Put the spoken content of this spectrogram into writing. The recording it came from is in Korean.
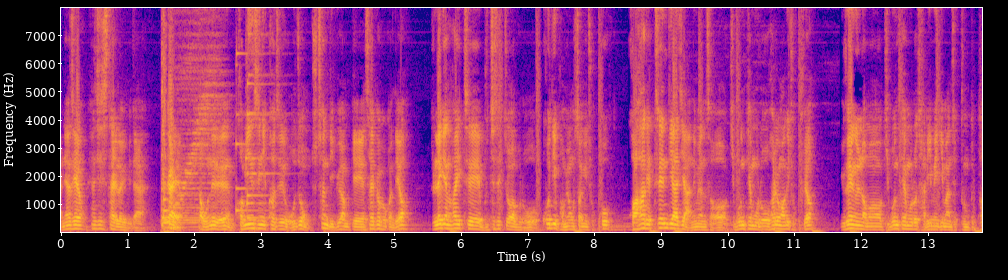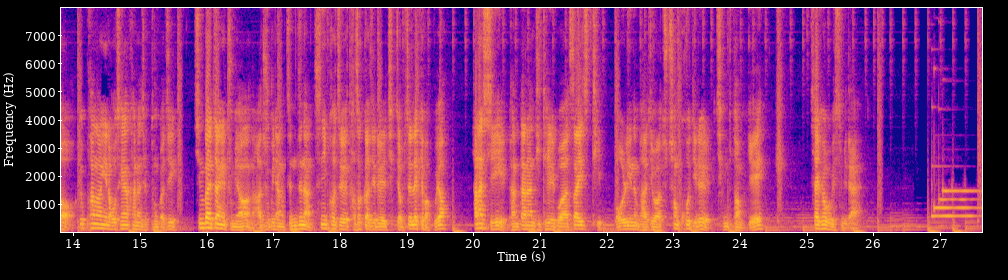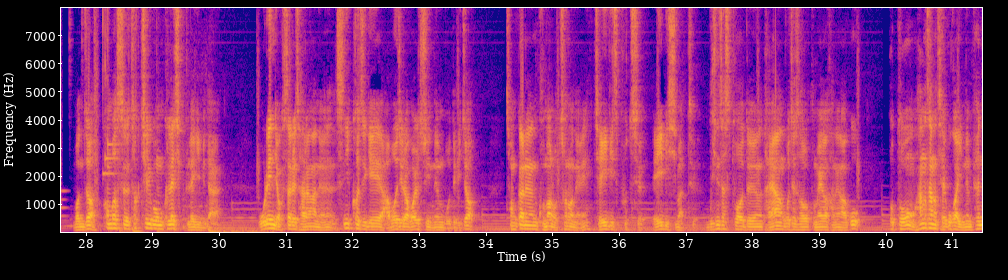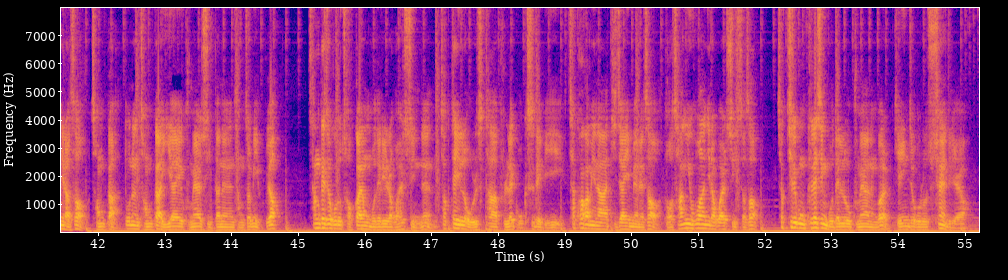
안녕하세요. 현지 스타일러입니다. 축하해요? 자, 오늘은 거민 스니커즈 5종 추천 리뷰와 함께 살펴볼 건데요. 블랙 앤 화이트의 무채색 조합으로 코디 범용성이 좋고 과하게 트렌디하지 않으면서 기본템으로 활용하기 좋고요. 유행을 넘어 기본템으로 자리매김한 제품부터 끝판왕이라고 생각하는 제품까지 신발장에 두면 아주 그냥 든든한 스니커즈 5가지를 직접 셀렉해봤고요. 하나씩 간단한 디테일과 사이즈 팁, 어울리는 바지와 추천 코디를 지금부터 함께 살펴보겠습니다 먼저 컨버스 척70 클래식 블랙입니다. 오랜 역사를 자랑하는 스니커즈계의 아버지라고 할 수 있는 모델이죠. 정가는 95,000원에 JD 스포츠, ABC 마트, 무신사 스토어 등 다양한 곳에서 구매가 가능하고 보통 항상 재고가 있는 편이라서 정가 또는 정가 이하에 구매할 수 있다는 장점이 있고요. 상대적으로 저가형 모델이라고 할 수 있는 척테일러 올스타 블랙 옥스 대비 착화감이나 디자인 면에서 더 상위 호환이라고 할 수 있어서 척70 클래식 모델로 구매하는 걸 개인적으로 추천해드려요.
